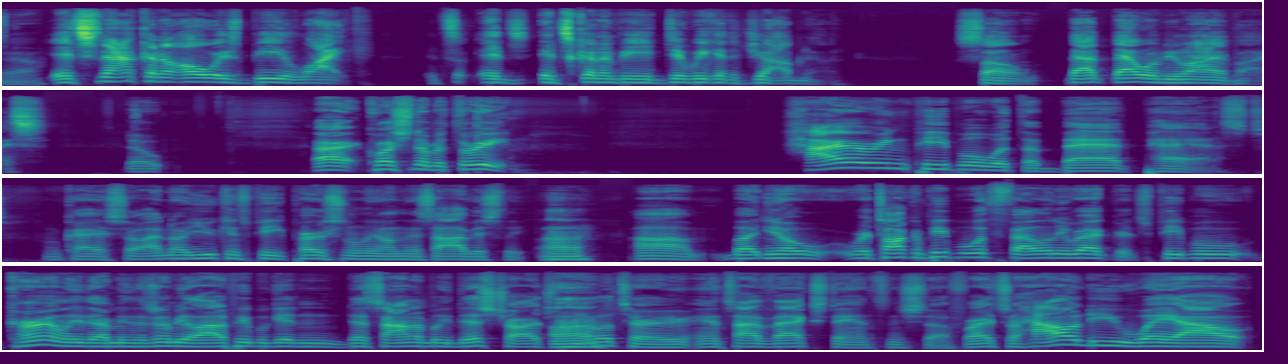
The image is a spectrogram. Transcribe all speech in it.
Yeah. It's not going to always be like it's it's it's going to be did we get the job done? So that that would be my advice. Dope. All right, question number three. Hiring people with a bad past. Okay, so I know you can speak personally on this, obviously. Uh-huh. Um, but you know, we're talking people with felony records. People currently, I mean, there's going to be a lot of people getting dishonorably discharged from Uh-huh. military, anti-vax stance and stuff, right? So how do you weigh out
